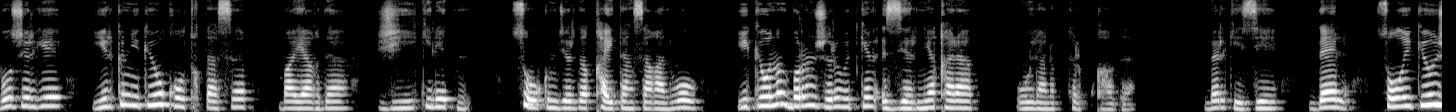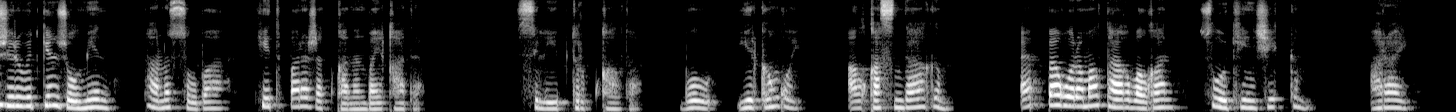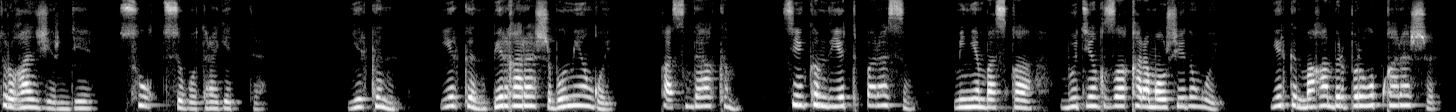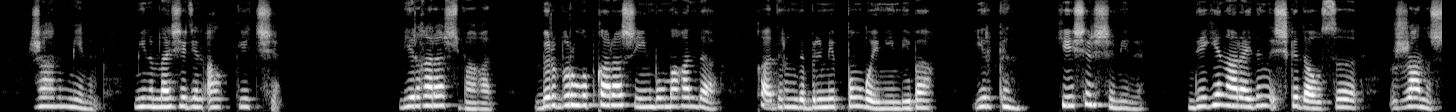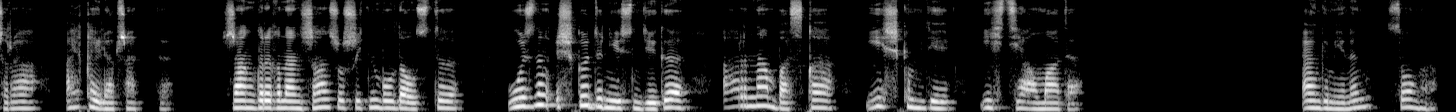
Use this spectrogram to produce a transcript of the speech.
Бұл жерге еркін екеуі қолтықтасып баяғыда жиі келетін. Сол күндерді қайта аңсаған ол екеуінің бұрын жүріп өткен іздеріне қарап ойланып тұрып қалды. Бір кезде дәл сол екеуі жүріп өткен жолмен таныс сұлба кетіп бара жатқанын байқады. Сілейіп тұрып қалды. Бұл еркін ғой ал қасындағы кім? Аппақ орамал тағып алған сұлу келіншек кім? Арай тұрған жерінде суық түсіп отыра кетті. Еркін еркін бер қарашы бұл мен ғой. Қасыңдағы кім? Сен кімді ертіп барасың? Менен басқа бөтен қызға қарамаушы едің ғой. Еркін маған бір бұрылып қарашы. Жаным менің. Мені мына жерден алып кетші. Бер қарашы маған. Бір бұрылып қарашы ең болмағанда. Қадіріңді білмеппін ғой мен бейбақ. Еркін кешірші мені. Деген арайдың ішкі даусы жан ұшыра айқайлап жатты. Жаңғырығынан жан шошитын бұл дауысты өзінің ішкі дүниесіндегі арынан басқа ешкім де ести алмады. Әңгіменің соңы.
